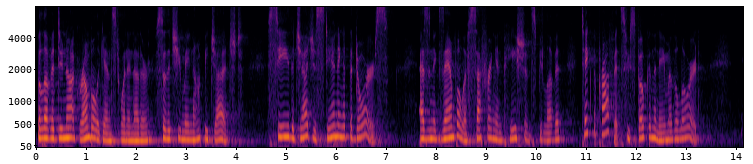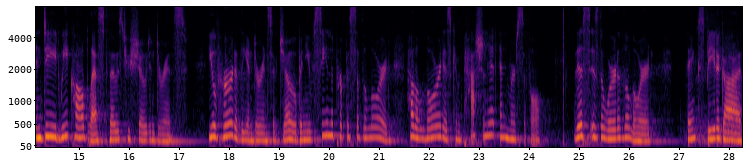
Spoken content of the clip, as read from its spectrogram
Beloved, do not grumble against one another, so that you may not be judged. See, the judge is standing at the doors. As an example of suffering and patience, beloved, take the prophets who spoke in the name of the Lord. Indeed, we call blessed those who showed endurance. You have heard of the endurance of Job, and you've seen the purpose of the Lord, how the Lord is compassionate and merciful. This is the word of the Lord. Thanks be to God.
